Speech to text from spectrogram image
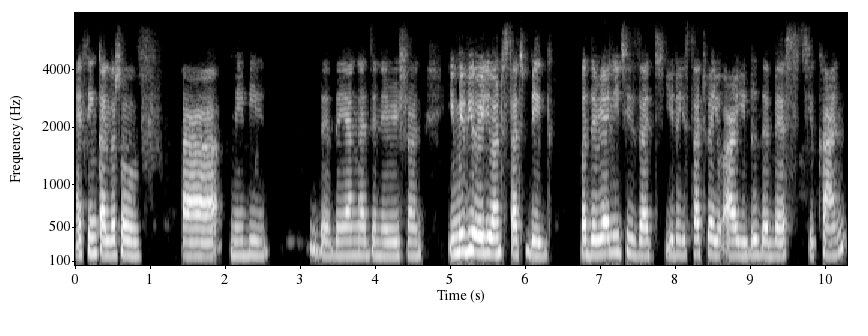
I think a lot of uh, maybe the the younger generation, you maybe already want to start big, but the reality is that you know you start where you are, you do the best you can,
